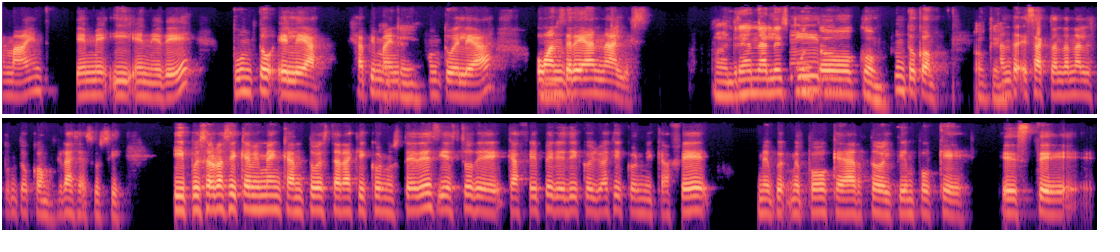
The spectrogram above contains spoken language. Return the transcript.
mind M I N D punto LA happymind.la o Andrea Nales. O andreanales.com. com. Okay. exacto, andreanales.com. Gracias, Susi. Y pues ahora sí que a mí me encantó estar aquí con ustedes y esto de café periódico, yo aquí con mi café me, me puedo quedar todo el tiempo que, este,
